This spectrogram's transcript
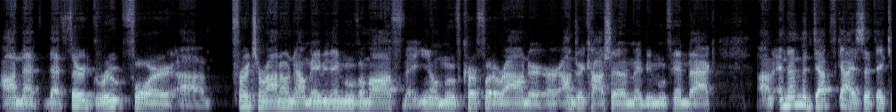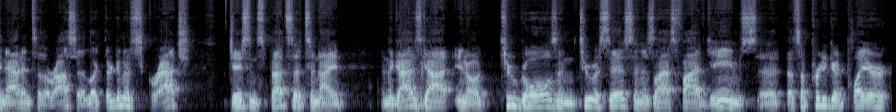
on that that third group for uh, for Toronto. Now maybe they move him off, you know, move Kerfoot around or, or Ondrej Kase, maybe move him back. Um, and then the depth guys that they can add into the roster. Look, they're going to scratch Jason Spezza tonight and the guy's got you know two goals and two assists in his last five games. Uh, that's a pretty good player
